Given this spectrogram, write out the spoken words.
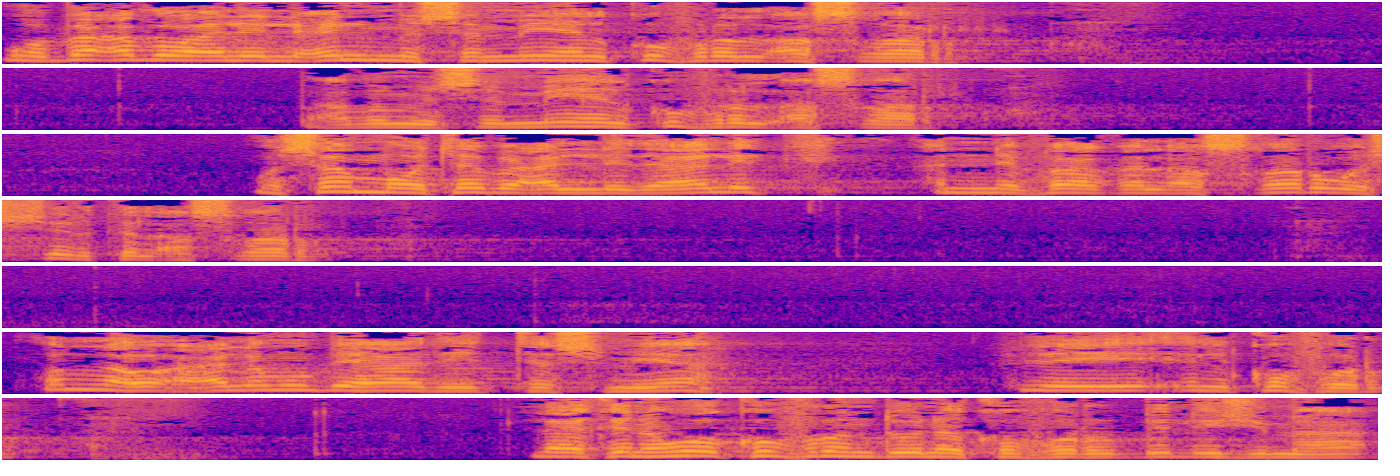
وبعض أهل العلم يسميه الكفر الأصغر. بعضهم يسميه الكفر الأصغر. وسموا تبعا لذلك النفاق الأصغر والشرك الأصغر. والله أعلم بهذه التسمية في الكفر لكن هو كفر دون كفر بالإجماع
